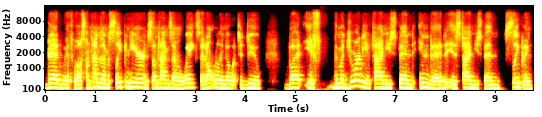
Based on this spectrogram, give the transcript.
bed with, well, sometimes I'm asleep in here and sometimes I'm awake, so I don't really know what to do. But if the majority of time you spend in bed is time you spend sleeping,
